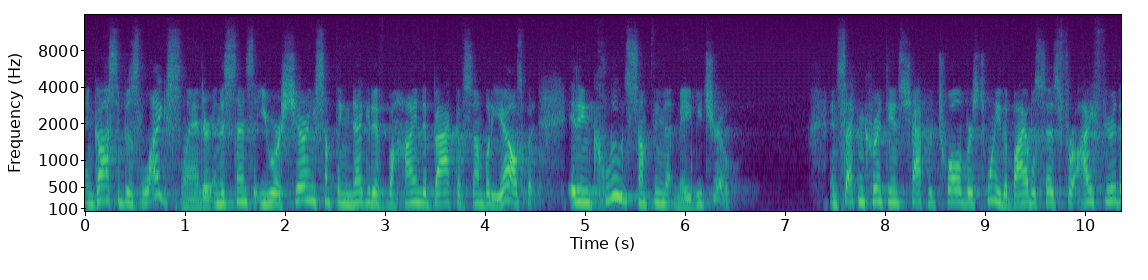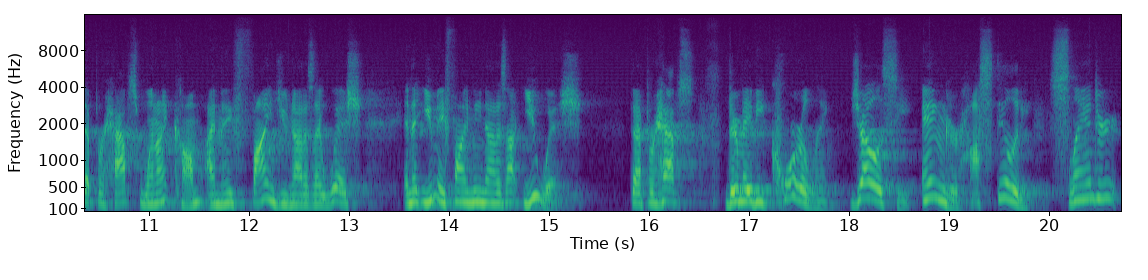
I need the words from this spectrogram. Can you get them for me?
And gossip is like slander in the sense that you are sharing something negative behind the back of somebody else, but it includes something that may be true. In 2 Corinthians chapter 12 verse 20, the Bible says, "For I fear that perhaps when I come, I may find you not as I wish, and that you may find me not as you wish." That perhaps there may be quarreling, jealousy, anger, hostility, slander,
